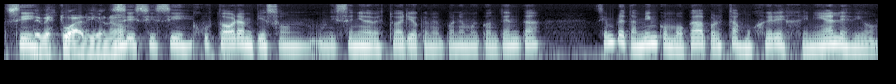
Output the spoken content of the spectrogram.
de vestuario, ¿no? Sí, sí, sí. Justo ahora empiezo un, diseño de vestuario que me pone muy contenta. Siempre también convocada por estas mujeres geniales, digo,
